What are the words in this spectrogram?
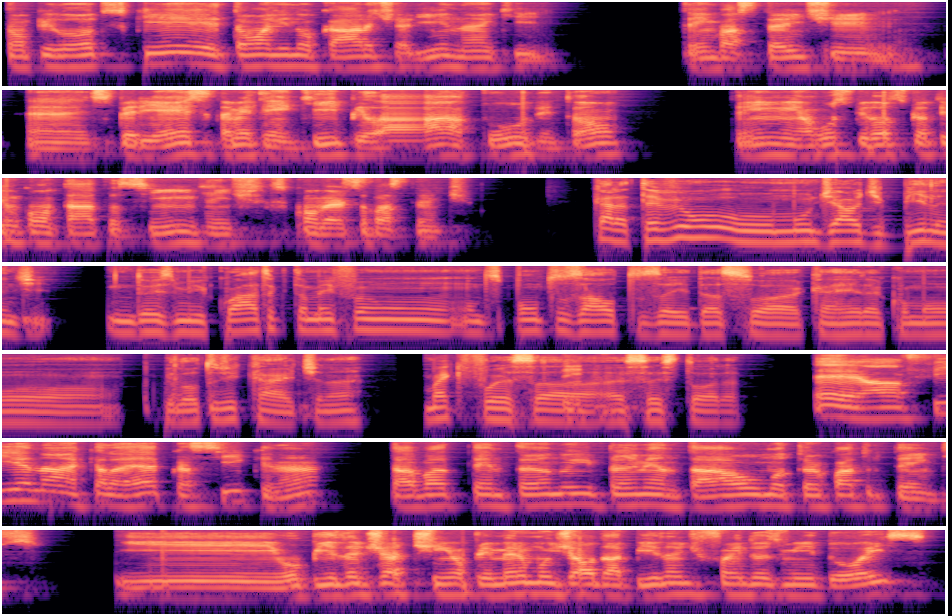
São pilotos que estão ali no kart ali, né, que tem bastante é, experiência, também tem equipe lá, tudo. Então, tem alguns pilotos que eu tenho contato assim, que a gente conversa bastante. Cara, teve o Mundial de Billand em 2004, que também foi um, um, dos pontos altos aí da sua carreira como piloto de kart, né? Como é que foi essa, essa história? É, a FIA naquela época, a SIC, né, estava tentando implementar o motor quatro tempos. E o Billand já tinha, o primeiro Mundial da Billand foi em 2002,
